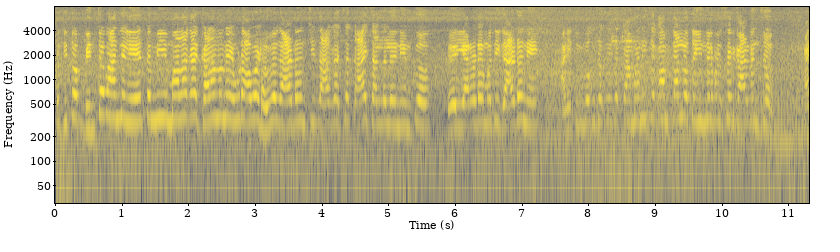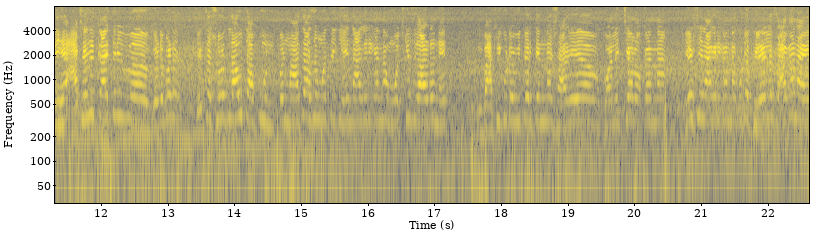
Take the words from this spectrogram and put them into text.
तर तिथं भिंत बांधलेली आहे. तर मी मला काय कळणार नाही एवढं आवड हवं गार्डनची जागाचं काय चाललेलं आहे नेमकं? हे यारोड्यामध्ये गार्डन आहे. आणि तुम्ही बघू शकता इथं कामानीचं काम चाललं होतं इंद्रप्रसाद गार्डनचं आणि हे अचानक काहीतरी गडबड याचा शोध लावूच आपण. पण माझं असं मत आहे की हे नागरिकांना मोजकेच गार्डन आहेत. बाकी कुठं विद्यार्थ्यांना शाळे कॉलेजच्या लोकांना ज्येष्ठ नागरिकांना कुठं फिरायला जागा नाही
